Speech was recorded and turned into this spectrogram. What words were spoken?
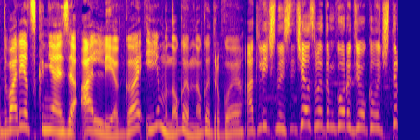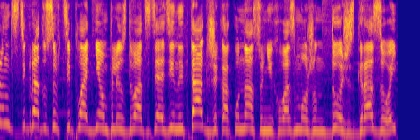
дворец князя Олега и многое-многое другое. Отлично. Сейчас в этом городе около 14 градусов тепла, днем плюс 21. И так же, как у нас, у них возможен дождь с грозой.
